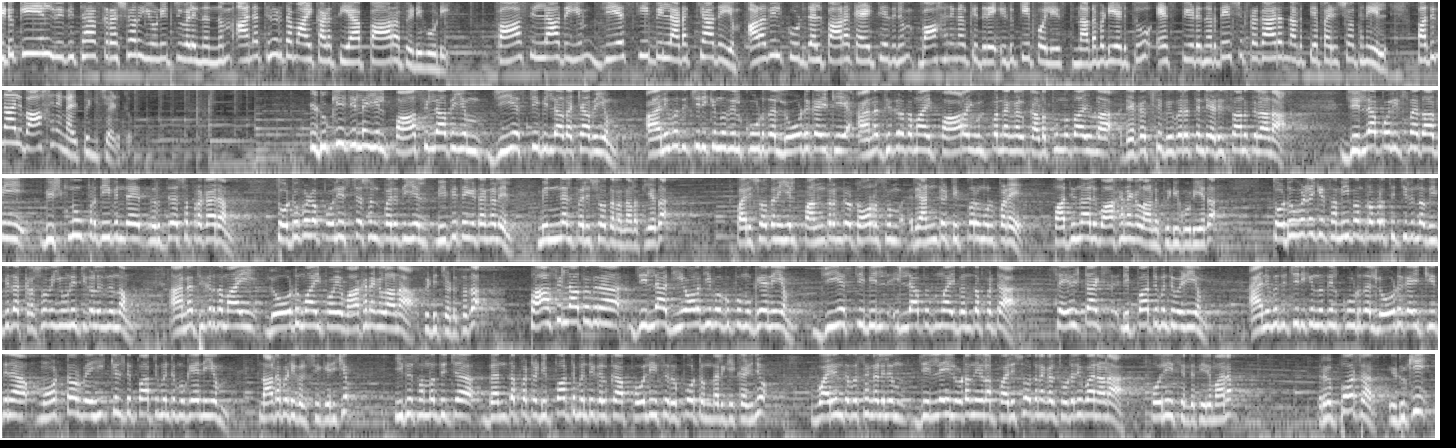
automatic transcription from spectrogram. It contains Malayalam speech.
ഇടുക്കിയിൽ വിവിധ ക്രഷർ യൂണിറ്റുകളിൽ നിന്നും അനധികൃതമായി കടത്തിയ പാറ പിടികൂടി. പാസ് ഇല്ലാതെയും ജി എസ് ടി ബിൽ അടയ്ക്കാതെയും അളവിൽ കൂടുതൽ പാറ കയറ്റിയതിനും വാഹനങ്ങൾക്കെതിരെ ഇടുക്കി പോലീസ് നടപടിയെടുത്തു. എസ് പിയുടെ നിർദ്ദേശപ്രകാരം നടത്തിയ പരിശോധനയിൽ പതിനാല് വാഹനങ്ങൾ പിടിച്ചെടുത്തു. ഇടുക്കി ജില്ലയിൽ പാസില്ലാതെയും ജി എസ് ടി ബിൽ അടയ്ക്കാതെയും അനുവദിച്ചിരിക്കുന്നതിൽ കൂടുതൽ ലോഡ് കയറ്റി അനധികൃതമായി പാറ ഉൽപ്പന്നങ്ങൾ കടത്തുന്നതായുള്ള രഹസ്യ വിവരത്തിന്റെ അടിസ്ഥാനത്തിലാണ് ജില്ലാ പോലീസ് മേധാവി വിഷ്ണു പ്രദീപിന്റെ നിർദ്ദേശപ്രകാരം തൊടുപുഴ പോലീസ് സ്റ്റേഷൻ പരിധിയിൽ വിവിധയിടങ്ങളിൽ മിന്നൽ പരിശോധന നടത്തിയത്. പരിശോധനയിൽ പന്ത്രണ്ട് ടോറസും രണ്ട് ടിപ്പറും ഉൾപ്പെടെ പതിനാല് വാഹനങ്ങളാണ് പിടികൂടിയത്. തൊടുപുഴയ്ക്ക് സമീപം പ്രവർത്തിച്ചിരുന്ന വിവിധ ക്രഷർ യൂണിറ്റുകളിൽ നിന്നും അനധികൃതമായി ലോഡുമായി പോയ വാഹനങ്ങളാണ് പിടിച്ചെടുത്തത്. പാസില്ലാത്തതിന് ജില്ലാ ജിയോളജി വകുപ്പ് മുഖേനയും ജി ബിൽ ഇല്ലാത്തതുമായി ബന്ധപ്പെട്ട സെയിൽ ടാക്സ് ഡിപ്പാർട്ട്മെന്റ് വഴിയും അനുവദിച്ചിരിക്കുന്നതിൽ കൂടുതൽ ലോഡ് കയറ്റിയതിന് മോട്ടോർ വെഹിക്കിൾ ഡിപ്പാർട്ട്മെന്റ് മുഖേനയും നടപടികൾ സ്വീകരിക്കും. ഇത് സംബന്ധിച്ച് ബന്ധപ്പെട്ട ഡിപ്പാർട്ട്മെന്റുകൾക്ക് പോലീസ് റിപ്പോർട്ടും നൽകി കഴിഞ്ഞു. വരും ദിവസങ്ങളിലും ജില്ലയിലുടനീളം പരിശോധനകൾ തുടരുവാനാണ് പോലീസിന്റെ തീരുമാനം. റിപ്പോർട്ടർ ഇടുക്കി.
